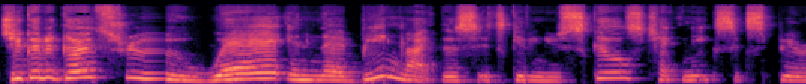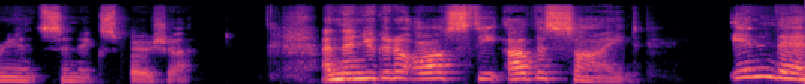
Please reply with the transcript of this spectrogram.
So you're going to go through where in their being like this, it's giving you skills, techniques, experience, and exposure. And then you're going to ask the other side in their,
